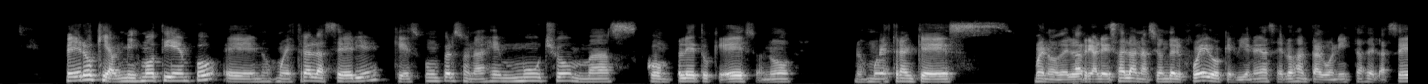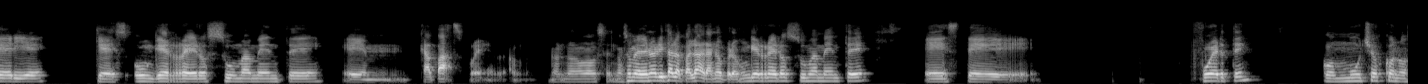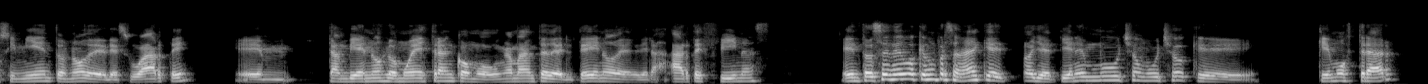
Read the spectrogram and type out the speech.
pero que al mismo tiempo eh, nos muestra la serie que es un personaje mucho más completo que eso, ¿no? Nos muestran que es, bueno, de la realeza de la Nación del Fuego, que vienen a ser los antagonistas de la serie, que es un guerrero sumamente em, capaz, pues, no, no, se me viene ahorita la palabra, no, pero es un guerrero sumamente este, fuerte, con muchos conocimientos, ¿no? De, de su arte. Em, también nos lo muestran como un amante del teno, de, de las artes finas. Entonces vemos que es un personaje que, oye, tiene mucho, mucho que, que mostrar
